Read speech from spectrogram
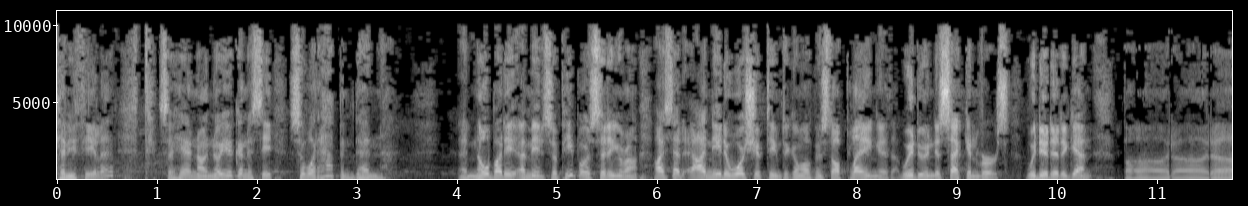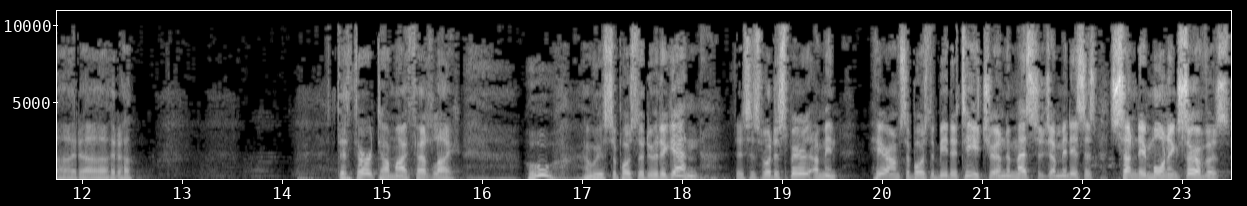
Can you feel it? So here now, no, you're going to see. So what happened then? And nobody, I mean, so people are sitting around. I said, I need a worship team to come up and start playing it. We're doing the second verse. We did it again. Ba-da-da-da-da. The third time I felt like, ooh, we're supposed to do it again. This is what the Spirit, I mean, here I'm supposed to be the teacher and the message. I mean, this is Sunday morning service.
